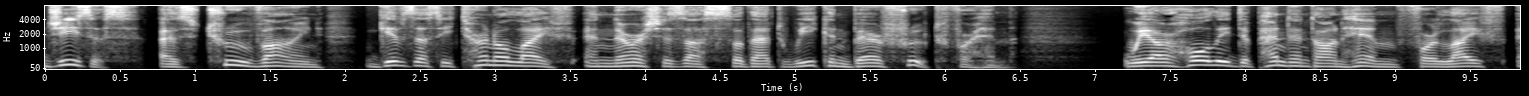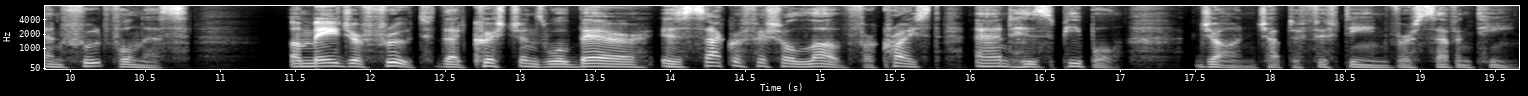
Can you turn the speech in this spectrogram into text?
Jesus, as true vine, gives us eternal life and nourishes us so that we can bear fruit for him. We are wholly dependent on him for life and fruitfulness. A major fruit that Christians will bear is sacrificial love for Christ and his people. John chapter 15 verse 17.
